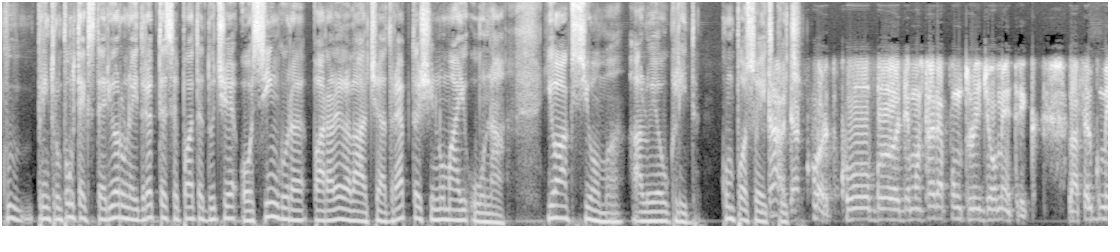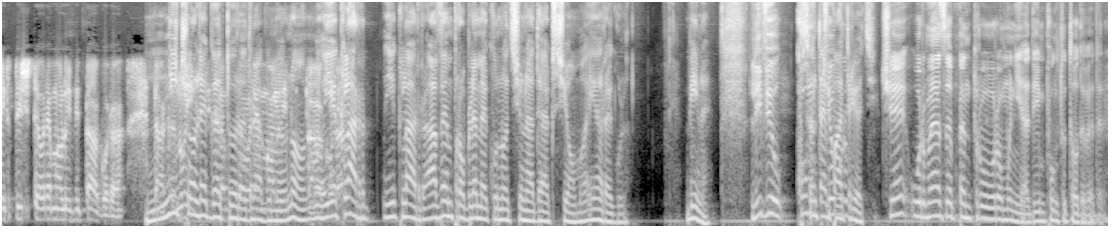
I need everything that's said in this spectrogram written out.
cu, printr-un punct exterior unei drepte se poate duce o singură paralelă la acea dreaptă și numai una? E o axiomă a lui Euclid. Cum poți să o Da, explici? de acord, cu bă, demonstrarea punctului geometric. La fel cum explici și teorema lui Pitagora. Dacă nu Nici o explicăm legătură, teorema dragul lui meu. Nu, nu, e Pitagora, clar, e clar. Avem probleme cu noțiunea de axiomă. E în regulă. Bine. Liviu, cum, Suntem ce, patrioți. ce urmează pentru România, din punctul tău de vedere?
